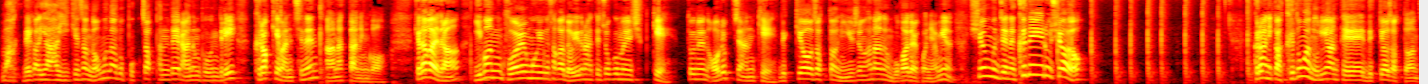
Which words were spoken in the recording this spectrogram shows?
막 내가 야 이 계산 너무나도 복잡한데 라는 부분들이 그렇게 많지는 않았다는 거. 게다가 얘들아 이번 9월 모의고사가 너희들한테 조금은 쉽게 또는 어렵지 않게 느껴졌던 이유 중 하나는 뭐가 될 거냐면 쉬운 문제는 그대로 쉬워요. 그러니까 그동안 우리한테 느껴졌던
